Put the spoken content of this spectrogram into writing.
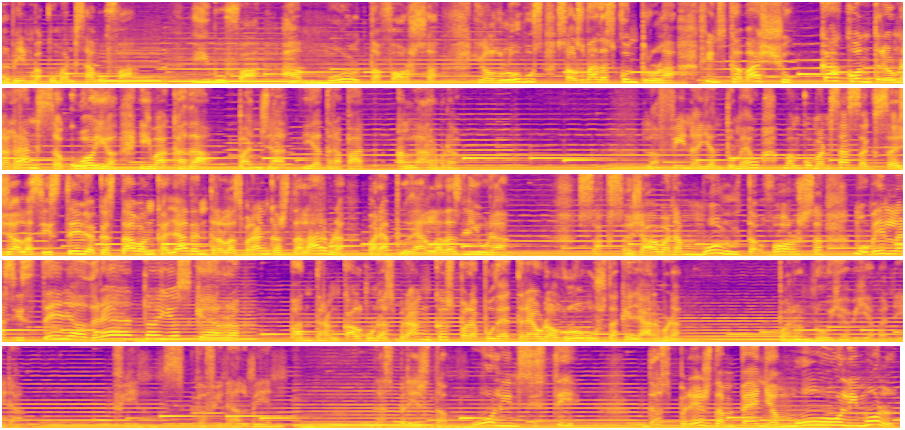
el vent va començar a bufar i bufar amb molta força i el globus se'ls va descontrolar fins que va xocar contra una gran sequoia i va quedar penjat i atrapat en l'arbre. La Fina i en Tomeu van començar a sacsejar la cistella que estava encallada entre les branques de l'arbre per a poder-la deslliurar. Sacsejaven amb molta força, movent la cistella a dreta i esquerra. Van trencar algunes branques per a poder treure el globus d'aquell arbre, però no hi havia manera. Fins que finalment, després de molt insistir, després d'empènyer molt i molt,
